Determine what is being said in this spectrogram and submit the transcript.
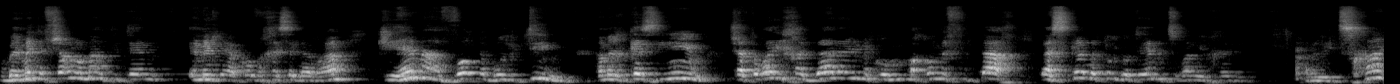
ובאמת אפשר לומר תיתן אמת ליעקב וחסד לאברהם כי הם האבות הבולטים המרכזיים שהתורה ייחדה להם מקום, מקום מפותח ועסקה בתולדותיהם בצורה נרחבת. אבל יצחק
